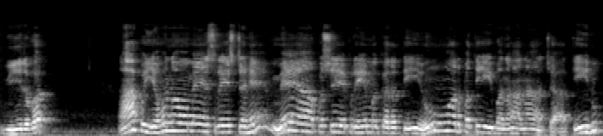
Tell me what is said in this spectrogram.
वीरवर आप यवनों में श्रेष्ठ हैं, मैं आपसे प्रेम करती हूँ और पति बनाना चाहती हूँ।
